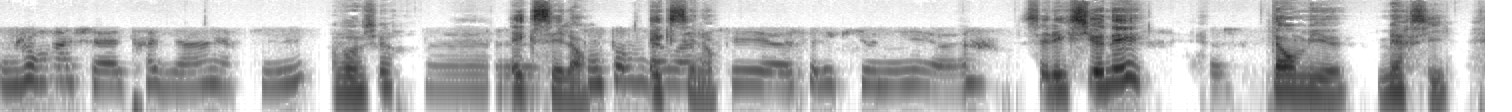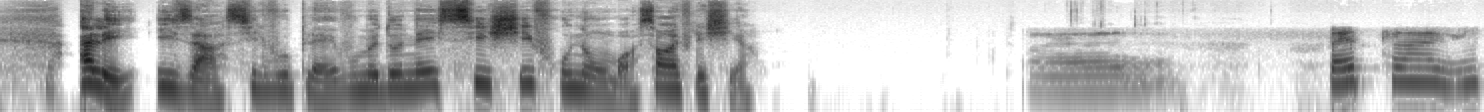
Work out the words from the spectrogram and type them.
Bonjour Rachel, très bien, merci. Bonjour. Euh, Excellent, Contente excellent. été euh, sélectionnée. euh, Sélectionné Tant mieux, merci. Allez, Isa, s'il vous plaît, vous me donnez six chiffres ou nombres, sans réfléchir. euh, 7, 8,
